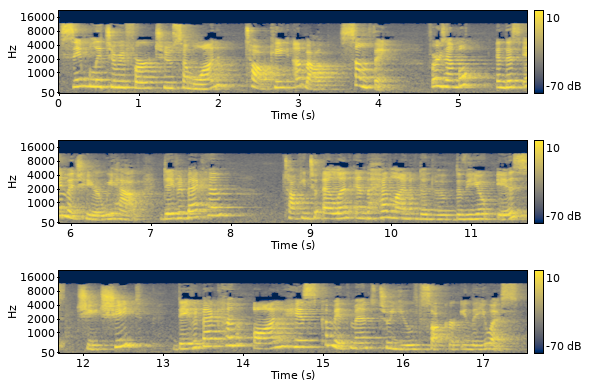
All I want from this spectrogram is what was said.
simply to refer to someone talking about something. For example, in this image here, we have David Beckham talking to Ellen, and the headline of the, the video is Cheat Sheet David Beckham on his commitment to youth soccer in the US.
